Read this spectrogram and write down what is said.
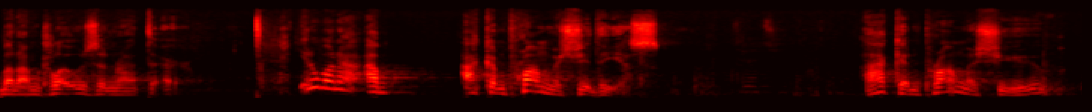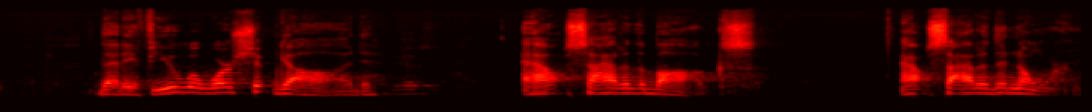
but I'm closing right there. You know what? I, I, I can promise you this. I can promise you that if you will worship God outside of the box, outside of the norm,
